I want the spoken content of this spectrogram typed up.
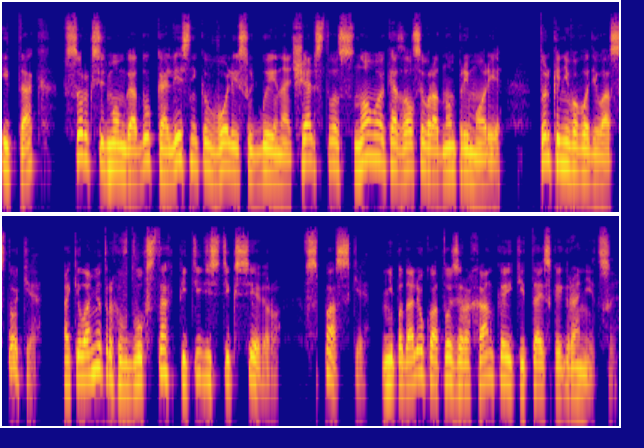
Итак, в 47 году Колесников волей судьбы и начальства снова оказался в родном Приморье, только не во Владивостоке, а километрах в 250 к северу, в Спасске, неподалеку от озера Ханка и китайской границы.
